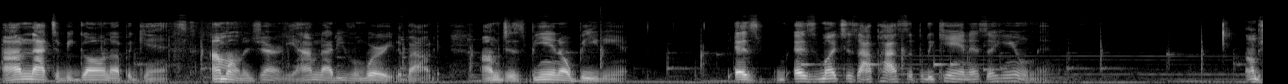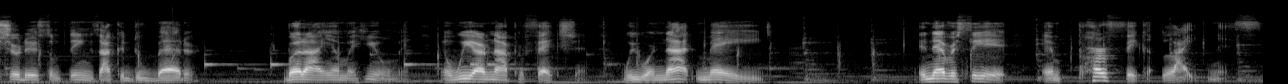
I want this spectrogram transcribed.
I'm not to be gone up against. I'm on a journey. I'm not even worried about it. I'm just being obedient as as much as I possibly can as a human. I'm sure there's some things I could do better, but I am a human, and we are not perfection. We were not made it never said in perfect likeness.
